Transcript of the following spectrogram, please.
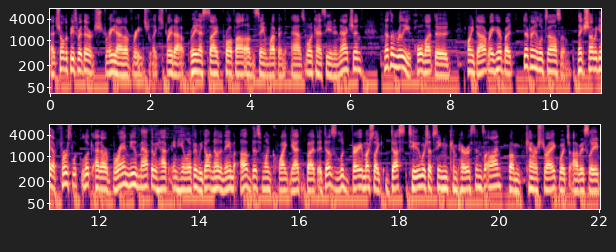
that shoulder piece right there, straight out of Reach, like straight out. Really nice side profile of the same weapon as well, kind of see it in action. Nothing really whole lot to point out right here, but definitely looks awesome. Next shot, we get a first look, look at our brand new map that we have in Halo Infinite. We don't know the name of this one quite yet, but it does look very much like Dust 2, which I've seen comparisons on from Counter-Strike, which obviously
